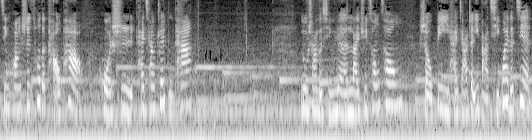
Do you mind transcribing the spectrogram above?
惊慌失措的逃跑，或是开枪追捕他？路上的行人来去匆匆。手臂还夹着一把奇怪的剑，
